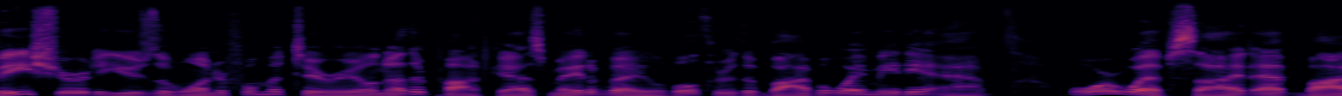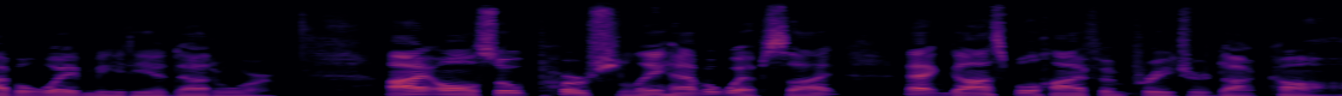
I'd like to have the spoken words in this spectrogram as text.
Be sure to use the wonderful material and other podcasts made available through the Bible Way Media app or website at BibleWayMedia.org. I also personally have a website at gospel-preacher.com.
